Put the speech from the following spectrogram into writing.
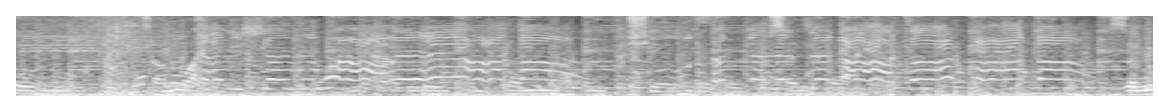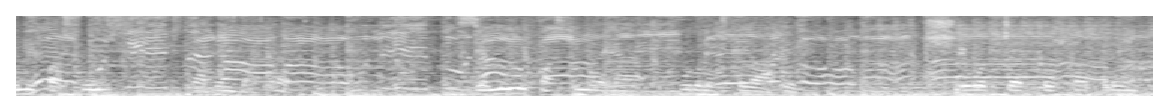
तोडणी चालू आहे. जमिनीपासून आपण बघतात जमिनीपासून याला पूर्ण स्थळ आहे. शेवटच्या टोकापर्यंत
